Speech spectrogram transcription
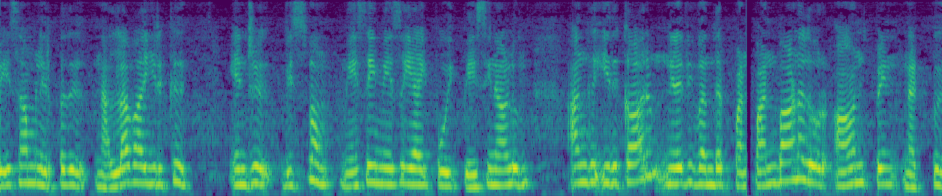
பேசாமல் இருப்பது நல்லாவாயிருக்கு என்று விஸ்வம் மேசை மேசையாய் போய் பேசினாலும் அங்கு இது காரும் நிலவி வந்த பண்பானதோர் ஆண் பெண் நட்பு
